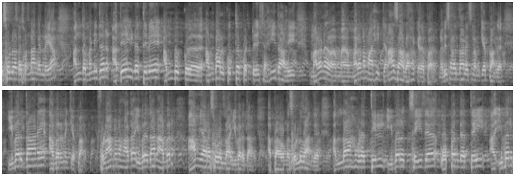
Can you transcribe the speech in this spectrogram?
ரசூல்லாட்ட சொன்னாங்க இல்லையா? அந்த மனிதர் அதே இடத்திலே அம்பு அம்பால் குத்தப்பட்டு ஷஹீதாகி மரண மரணமாகி ஜனாசாவாக கிடப்பார். நபி ஸல்லல்லாஹு அலிஸ்லாம் கேட்பாங்க இவர் தானே அவர்னு கேட்பாங்க. ஃபுலானுன இவர் தான் அவர். ஆம் யார யா இவர் தான் அப்ப அவங்க சொல்லுவாங்க அல்லாஹ்விடத்தில் இவர் செய்த ஒப்பந்தத்தை இவர்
